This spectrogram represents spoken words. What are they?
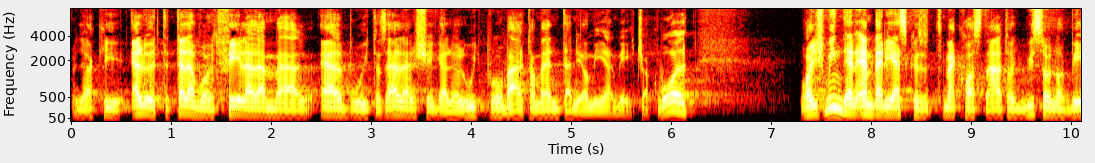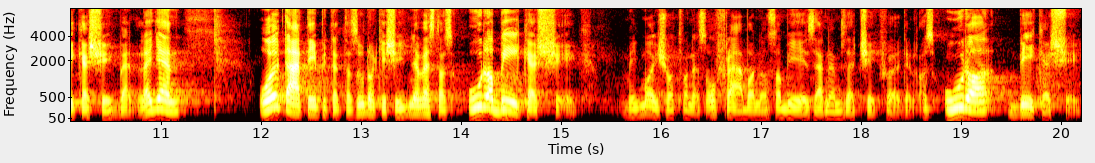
ugye, aki előtte tele volt félelemmel, elbújt az ellenség elől, úgy próbálta menteni, amilyen még csak volt, vagyis minden emberi eszközöt meghasznált, hogy viszonylag békességben legyen. Oltárt épített az úrnak, és így nevezte az Úr a békesség. Még ma is ott van ez Ofrában, az Abiézer nemzetség földén. Az Úr a békesség.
